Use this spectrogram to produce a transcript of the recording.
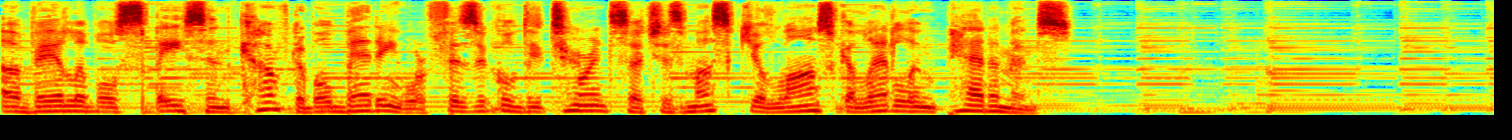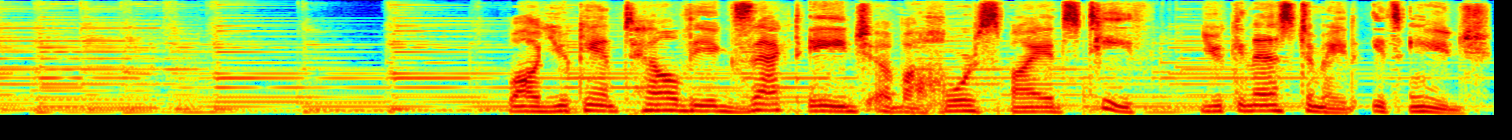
available space and comfortable bedding or physical deterrents such as musculoskeletal impediments. While you can't tell the exact age of a horse by its teeth, you can estimate its age.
